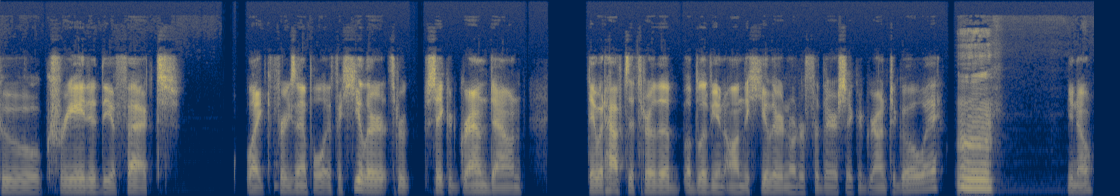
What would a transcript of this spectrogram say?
who created the effect, like for example, if a healer threw sacred ground down, they would have to throw the oblivion on the healer in order for their sacred ground to go away. mm, You know,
